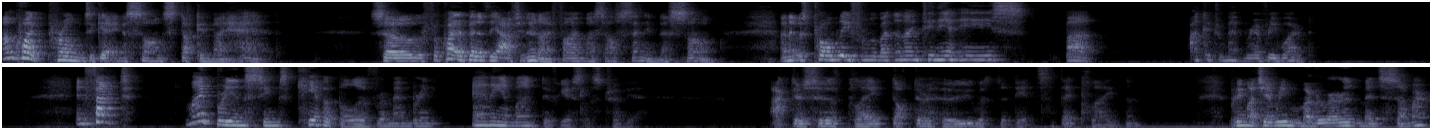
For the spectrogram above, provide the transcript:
I'm quite prone to getting a song stuck in my head. So for quite a bit of the afternoon, I found myself singing this song. And it was probably from about the 1980s, but I could remember every word. In fact, my brain seems capable of remembering any amount of useless trivia. Actors who have played Doctor Who with the dates that they played them. Pretty much every murderer in Midsomer.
